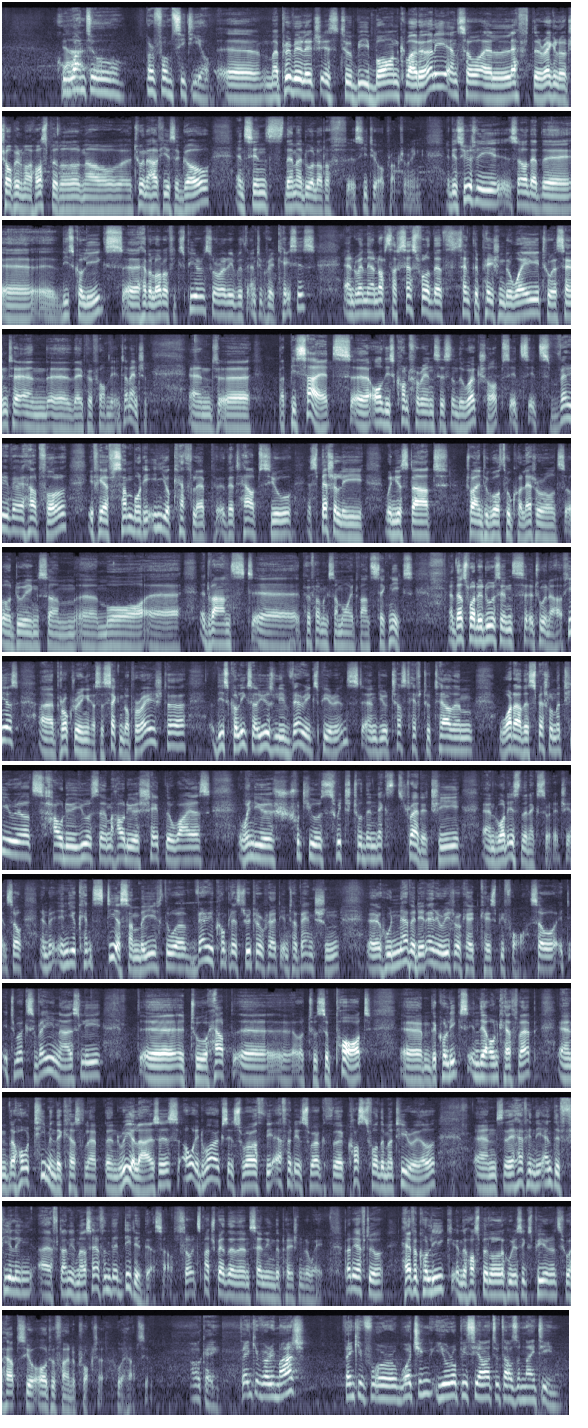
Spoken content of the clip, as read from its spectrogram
who yeah. want to perform CTO? Uh, my privilege is to be born quite early, and so I left the regular job in my hospital now uh, two and a half years ago, and since then I do a lot of uh, CTO proctoring. It is usually so that the, uh, these colleagues uh, have a lot of experience already with antegrade cases, and when they are not successful, they send the patient away to a center and uh, they perform the intervention. And but besides uh, all these conferences and the workshops, it's, it's very, very helpful if you have somebody in your cath lab that helps you, especially when you start trying to go through collaterals or doing some uh, more uh, advanced, uh, performing some more advanced techniques. And that's what I do since uh, two and a half years, uh, proctoring as a second operator. These colleagues are usually very experienced and you just have to tell them what are the special materials, how do you use them, how do you shape the wires, when do you, should you switch to the next strategy and what is the next strategy. And so, and, and you can steer somebody through a very complex retrograde intervention uh, who never did any retrograde case before. So it, it works very nicely uh, to help uh, or to support um, the colleagues in their own cath lab and the whole team in the cath lab then realizes, oh, it works, it's worth the effort, it's worth the cost for the material. And they have in the end the feeling, I've done it myself, and they did it themselves. So it's much better than sending the patient away. But you have to have a colleague in the hospital who is experienced, who helps you, or to find a proctor who helps you. Okay, thank you very much. Thank you for watching EuroPCR 2019.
